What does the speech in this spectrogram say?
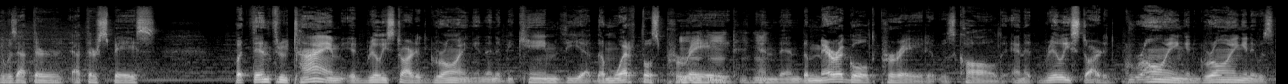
it was at their at their space, but then through time, it really started growing, and then it became the uh, the Muertos Parade, and then the Marigold Parade. It was called, and it really started growing and growing, and it was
